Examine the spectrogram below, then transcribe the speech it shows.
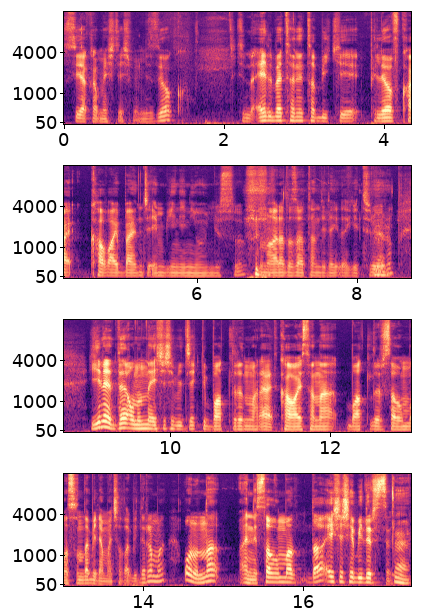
Siakam eşleşmemiz yok. Şimdi elbet hani tabii ki playoff Ka- Kawhi bence NBA'nin en iyi oyuncusu. Bunu arada zaten dile de getiriyorum. Yine de onunla eşleşebilecek bir Butler'ın var. Evet Kawhi sana Butler savunmasında bile maç alabilir ama onunla hani savunmada eşleşebilirsin. Evet.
